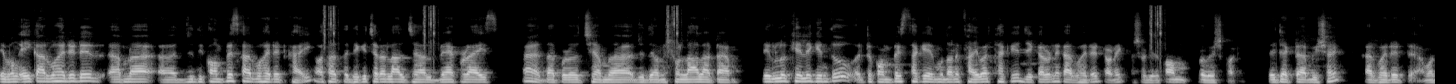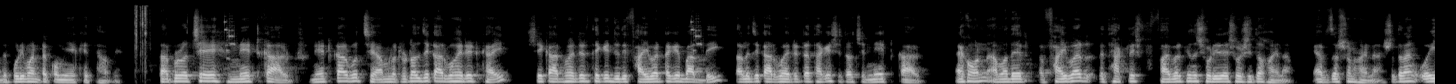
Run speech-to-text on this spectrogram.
এবং এই কার্বোহাইড্রেটের আমরা যদি কমপ্লেক্স কার্বোহাইড্রেট খাই, অর্থাৎ ডেকে ছাড়া লাল চাল ব্ল্যাক রাইস হ্যাঁ তারপরে হচ্ছে আমরা যদি অনেক সময় লাল আটা এগুলো খেলে কিন্তু একটা কমপ্লেক্স থাকে, এর মধ্যে অনেক ফাইবার থাকে, যে কারণে কার্বোহাইড্রেট অনেক শরীরে কম প্রবেশ করে। এটা একটা বিষয় কার্বোহাইড্রেট আমাদের পরিমাণটা কমিয়ে খেতে হবে। তারপর হচ্ছে নেট কার্ব নেট কার্ব হচ্ছে আমরা টোটাল যে কার্বোহাইড্রেট খাই, সেই কার্বোহাইড্রেট থেকে যদি ফাইবারটাকে বাদ দিই, তাহলে যে কার্বোহাইড্রেটটা থাকে সেটা হচ্ছে নেট কার্ব এখন আমাদের ফাইবার থাকলে ফাইবার কিন্তু শরীরে শোষিত হয় না অ্যাবজর্পশন হয় না। সুতরাং ওই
